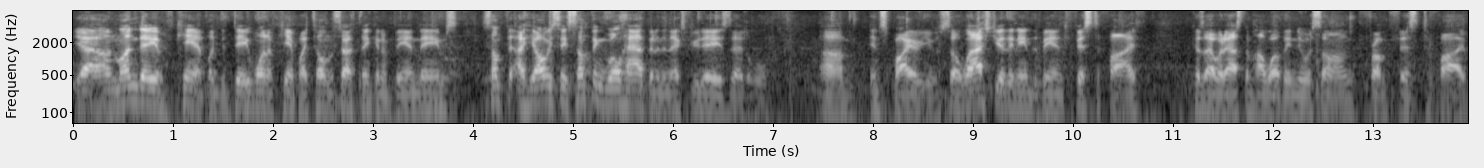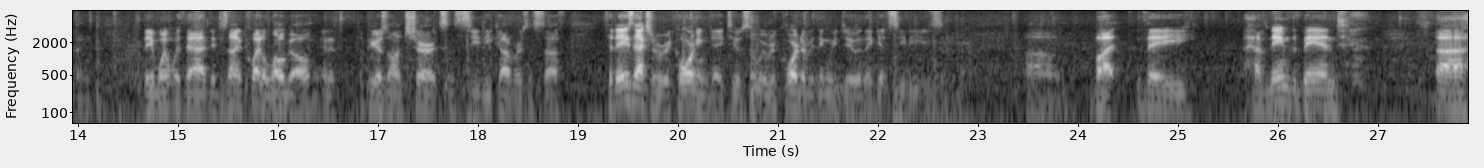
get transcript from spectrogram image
Yeah, on Monday of camp, like the day one of camp, I tell them to start thinking of band names. Something I always say something will happen in the next few days that will um, inspire you. So last year they named the band Fist to Five because I would ask them how well they knew a song from Fist to Five, and they went with that. They designed quite a logo, and it appears on shirts and CD covers and stuff. Today's actually recording day too, so we record everything we do, and they get CDs. And, um, but they have named the band uh,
